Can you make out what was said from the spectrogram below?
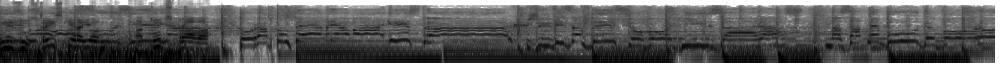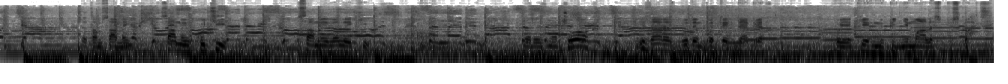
внизу Стрийський район, а тут справа То раптом темрява і страх. Живіть завжди сьогодні, зараз. Назад не буде вороття. це там самий, самий в куті, самий великий Березнячок. І зараз будемо по тих дебрях, по яких ми піднімали спускатися.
